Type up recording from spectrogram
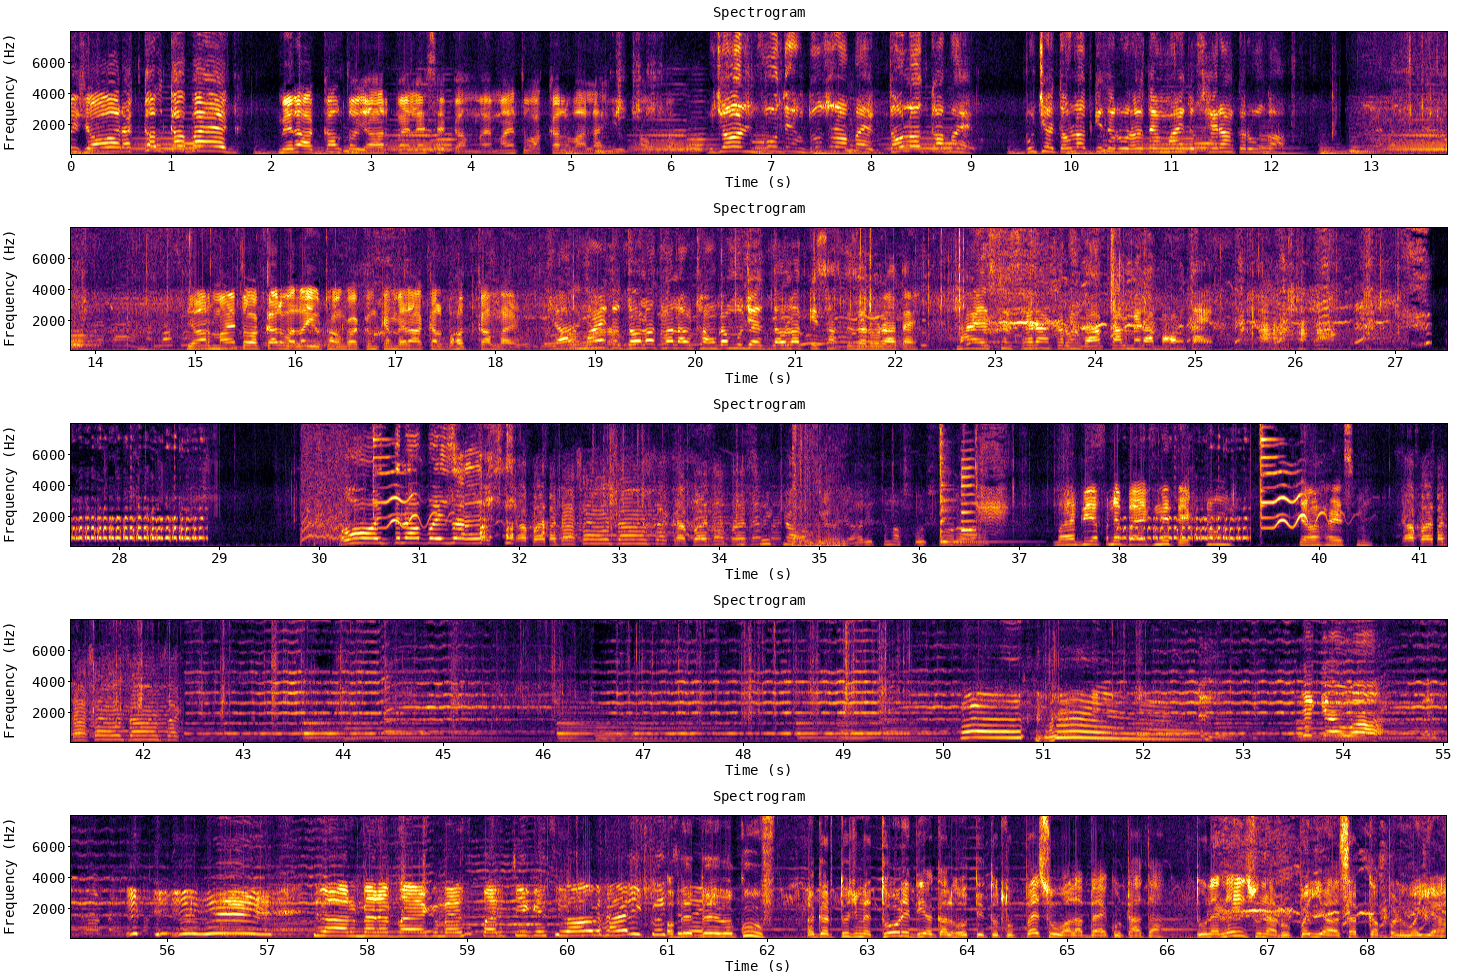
یار عقل کا بیگ؟ میرا عقل تو یار پہلے سے کم ہے میں تو عقل والا ہی اٹھاؤں گا۔ یار وہ دیکھ دوسرا بیگ دولت کا بیگ۔ مجھے دولت کی ضرورت ہے میں تو سیرا کروں گا۔ یار میں تو عقل والا ہی اٹھاؤں گا کیونکہ میرا عقل بہت کم ہے۔ یار میں تو دولت والا اٹھاؤں گا مجھے دولت کی سخت ضرورت ہے۔ میں اس سے سیرا کروں گا عقل میرا بہت ہے۔ اتنا پیسہ۔ اسے کیا ہو گیا یار؟ اتنا خوش ہو رہا ہے میں بھی اپنے بیگ میں دیکھتا ہوں کیا ہے اس میں۔ یہ کیا ہوا؟ یار میرے بیگ میں اس پرچی کے سوا اور ہے ہی کچھ نہیں۔ بے وقوف اگر تجھ میں تھوڑی بھی عقل ہوتی تو تو پیسوں والا بیگ اٹھاتا۔ تو نے نہیں سنا روپیہ سب کا بڑویا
